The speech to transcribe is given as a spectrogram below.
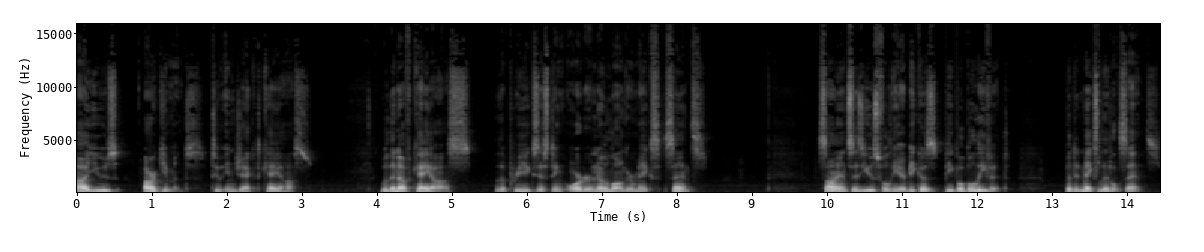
I use argument to inject chaos. With enough chaos, the pre existing order no longer makes sense. Science is useful here because people believe it, but it makes little sense.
